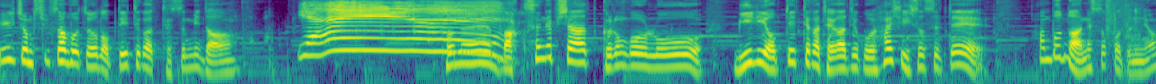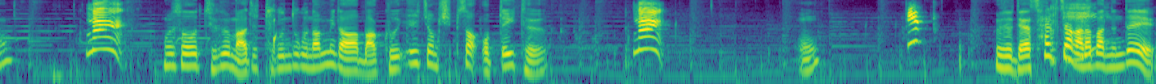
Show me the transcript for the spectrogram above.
1.14 버전 업데이트가 됐습니다. 예. 저는 막 스냅샷 그런 걸로 미리 업데이트가 돼가지고 할 수 있었을 때 한 번도 안 했었거든요. 그래서 지금 아주 두근두근합니다. 마크 1.14 업데이트. 어? 그래서 내가 살짝 오케이. 알아봤는데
